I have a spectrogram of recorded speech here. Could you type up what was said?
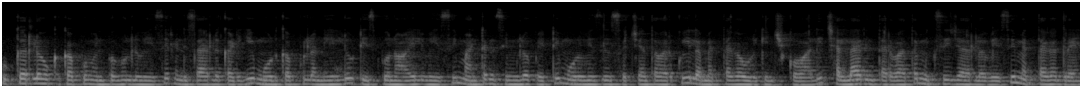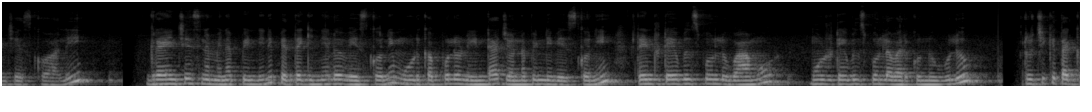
కుక్కర్లో ఒక కప్పు మినపగుండ్లు వేసి రెండుసార్లు కడిగి మూడు కప్పుల నీళ్ళు టీ స్పూన్ ఆయిల్ వేసి మంటను సిమ్లో పెట్టి మూడు విజిల్స్ వచ్చేంత వరకు ఇలా మెత్తగా ఉడికించుకోవాలి. చల్లారిన తర్వాత మిక్సీ జార్లో వేసి మెత్తగా గ్రైండ్ చేసుకోవాలి. గ్రైండ్ చేసిన మినపిండిని పెద్ద గిన్నెలో వేసుకొని మూడు కప్పులు నిండా జొన్నపిండి వేసుకొని రెండు టేబుల్ స్పూన్లు వాము మూడు టేబుల్ స్పూన్ల వరకు నువ్వులు రుచికి తగ్గ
